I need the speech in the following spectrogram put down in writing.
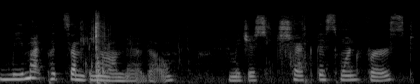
We might put something on there though. Let me just check this one first.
